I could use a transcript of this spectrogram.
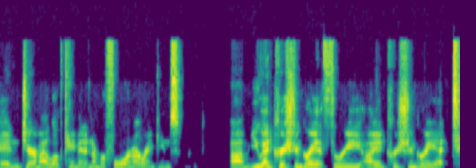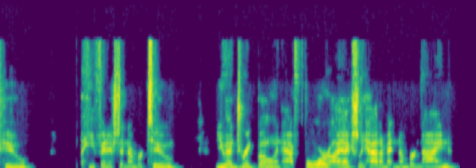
and Jeremiyah Love came in at number four in our rankings. Um, you had Christian Gray at three. I had Christian Gray at two. He finished at number two. You had Drayk Bowen at four. I actually had him at number nine,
